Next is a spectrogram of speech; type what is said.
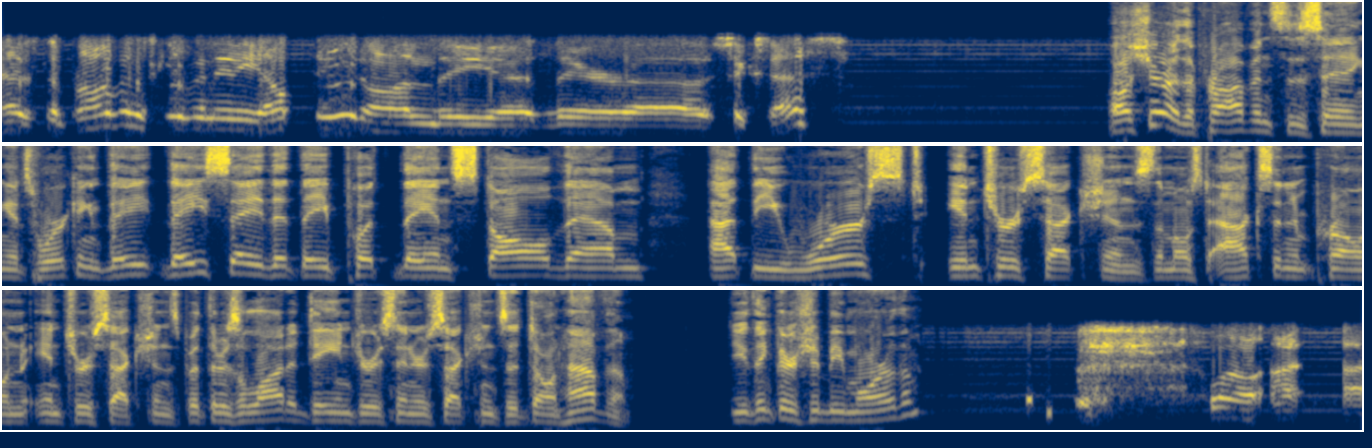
has the province given any update on the uh, their uh, success? Well, sure. The province is saying it's working. They they say that they put they install them at the worst intersections, the most accident prone intersections, but there's a lot of dangerous intersections that don't have them. Do you think there should be more of them? Well, I, I,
